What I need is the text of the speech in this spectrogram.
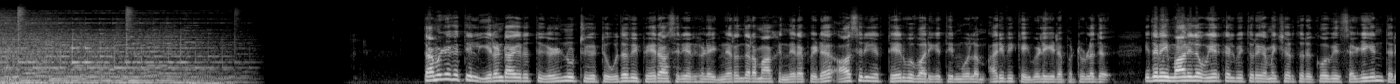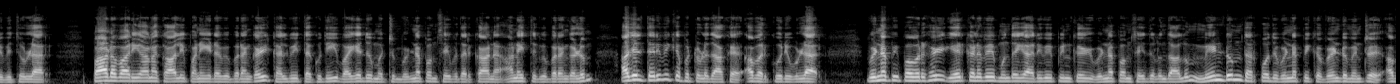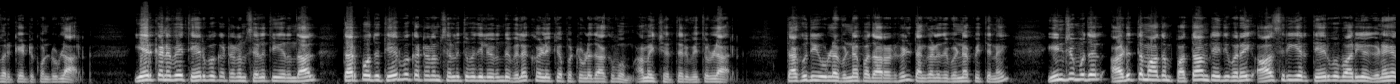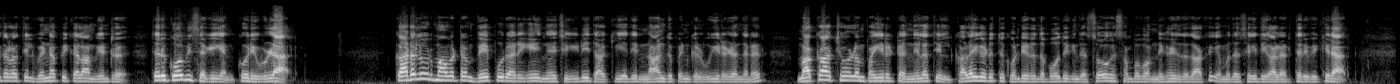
தமிழகத்தில் இரண்டாயிரத்து எழுநூற்று எட்டு உதவி பேராசிரியர்களை நிரந்தரமாக நிரப்பிட ஆசிரியர் தேர்வு வாரியத்தின் மூலம் அறிவிக்கை வெளியிடப்பட்டுள்ளது. இதனை மாநில உயர்கல்வித்துறை அமைச்சர் திரு கோவி செழியன் தெரிவித்துள்ளார். பாடவாரியான காலி பணியிட விவரங்கள் கல்வி தகுதி வயது மற்றும் விண்ணப்பம் செய்வதற்கான அனைத்து விவரங்களும் அதில் தெரிவிக்கப்பட்டுள்ளதாக அவர் கூறியுள்ளார். விண்ணப்பிப்பவர்கள் ஏற்கனவே முந்தைய அறிவிப்பின் கீழ் விண்ணப்பம் செய்திருந்தாலும் மீண்டும் தற்போது விண்ணப்பிக்க வேண்டும் என்று அவர் கேட்டுக் கொண்டுள்ளார் ஏற்கனவே தேர்வு கட்டணம் செலுத்தியிருந்தால் தற்போது தேர்வு கட்டணம் செலுத்துவதிலிருந்து விலக்கு அளிக்கப்பட்டுள்ளதாகவும் அமைச்சர் தெரிவித்துள்ளார். தகுதியுள்ள விண்ணப்பதாரர்கள் தங்களது விண்ணப்பத்தினை இன்று முதல் அடுத்த மாதம் பத்தாம் தேதி வரை ஆசிரியர் தேர்வு வாரிய இணையதளத்தில் விண்ணப்பிக்கலாம் என்று திரு கோவிசெழியன் கூறியுள்ளார். கடலூர் மாவட்டம் வேப்பூர் அருகே நேற்று இடி தாக்கியதில் நான்கு பெண்கள் உயிரிழந்தனர். மக்காச்சோளம் பயிரிட்ட நிலத்தில் களை எடுத்துக் கொண்டிருந்தபோது இந்த சோக சம்பவம் நிகழ்ந்ததாக எமது செய்தியாளர் தெரிவிக்கிறார்.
